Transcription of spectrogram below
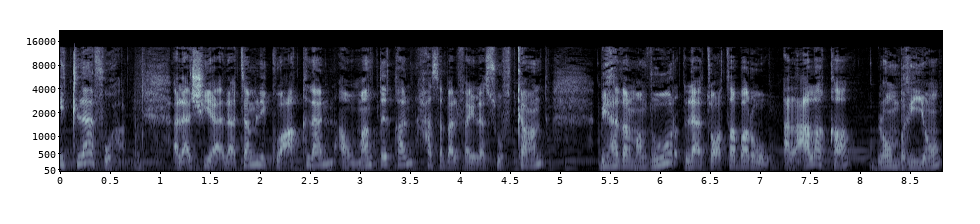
إتلافها. الأشياء لا تملك عقلا أو منطقا حسب الفيلسوف كانت. بهذا المنظور لا تعتبر العلاقة لومبريون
